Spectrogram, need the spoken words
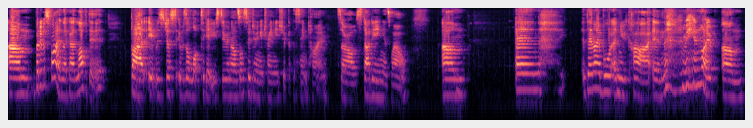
Um, but it was fine. Like, I loved it. But it was just, it was a lot to get used to. And I was also doing a traineeship at the same time. So I was studying as well. Um, and then I bought a new car, and me and my um,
